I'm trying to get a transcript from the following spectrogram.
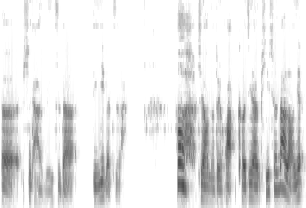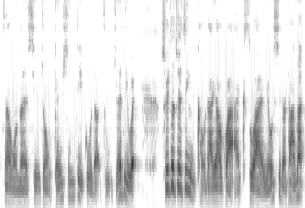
呃，是他名字的第一个字啦。啊，这样的对话，可见皮神大老爷在我们心中根深蒂固的主角地位。随着最近口袋妖怪 XY 游戏的大卖，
